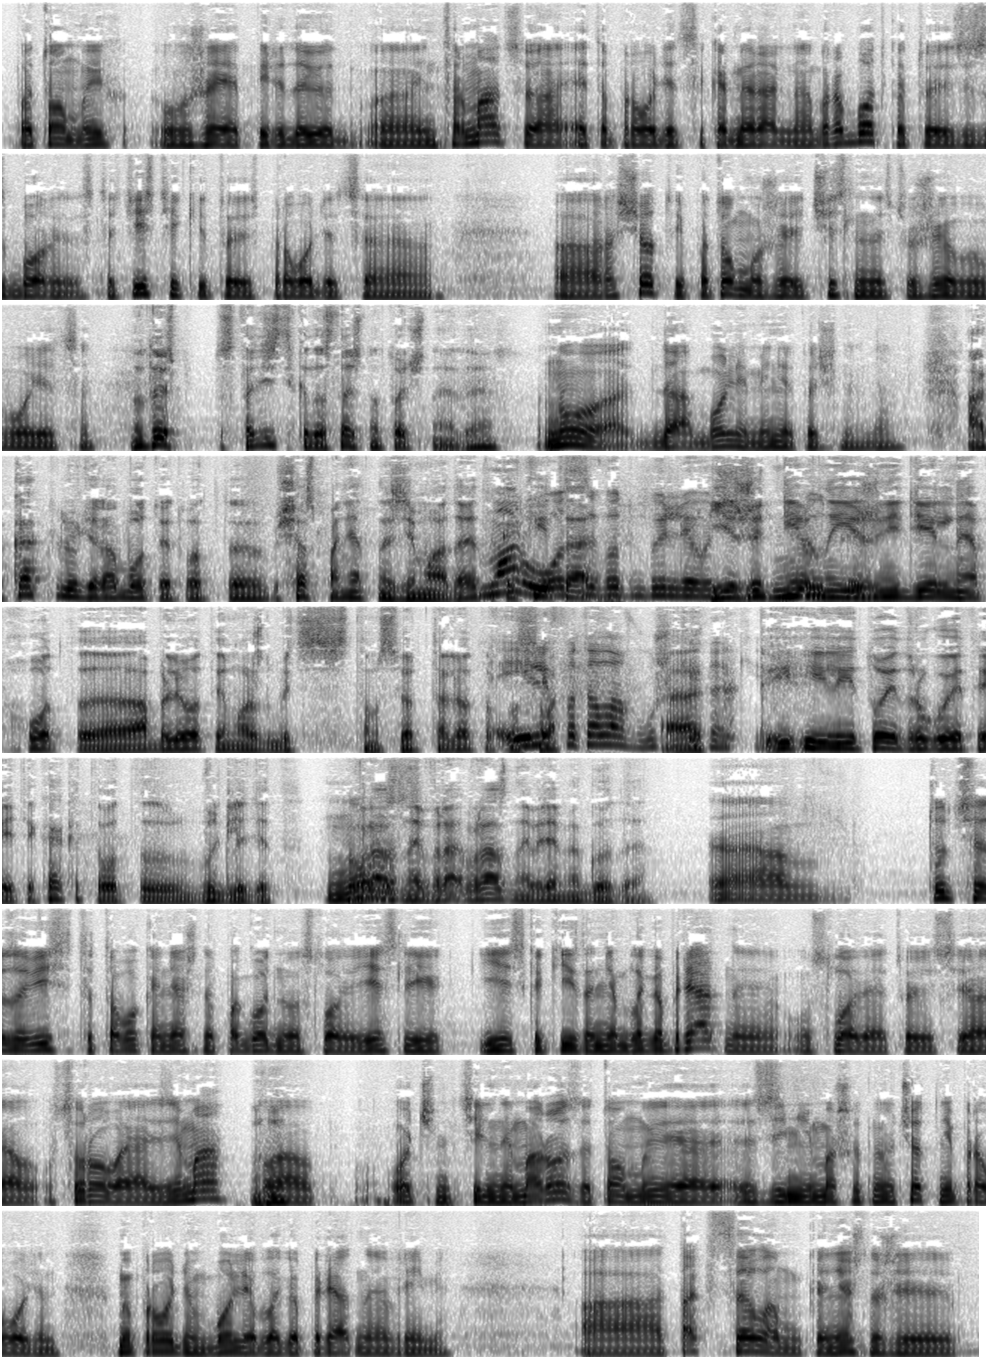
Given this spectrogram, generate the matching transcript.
потом их уже передают э, информацию, а это проводится камеральная обработка, то есть сбор статистики, то есть проводится расчеты, и потом уже численность уже выводится. Ну, то есть статистика достаточно точная, да? Ну, да, более-менее точная, да. А как люди работают? Вот сейчас, э, понятно, зима, да? Это Морозы вот были очень Ежедневный, лютые. еженедельный обход, э, облеты, может быть, там, с вертолетов. Или фотоловушки а, какие-то. Или и то, и другое, и третье. Как это вот э, выглядит ну, в, разное, в разное время года? Тут все зависит от того, конечно, погодные условия. Если есть какие-то неблагоприятные условия, то есть э, суровая зима, угу. очень сильные морозы, то мы э, зимний маршрутный учет не проводим. Мы проводим в более благоприятное время. А так в целом, конечно же,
